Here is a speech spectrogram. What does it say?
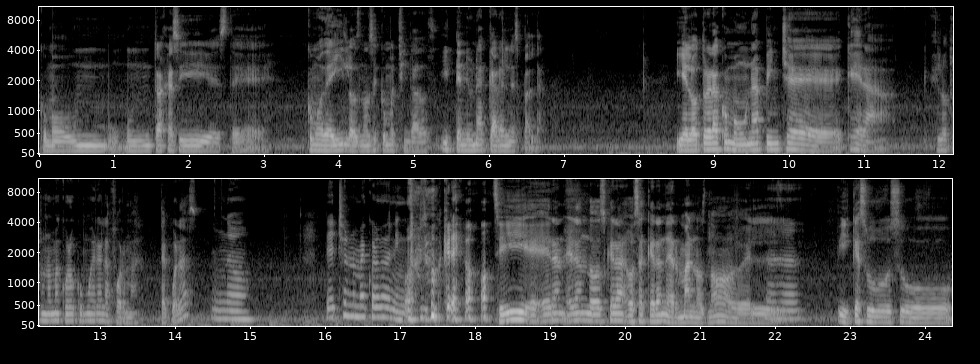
Como un, un traje así, este como de hilos, no sé cómo chingados, y tenía una cara en la espalda. Y el otro era como una pinche, ¿qué era? El otro no me acuerdo cómo era la forma, ¿te acuerdas? No. De hecho no me acuerdo de ninguno, creo. Sí, e, eran eran dos que eran, o sea, que eran hermanos, ¿no? El, Y que su su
